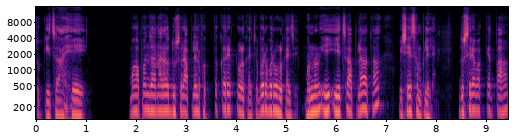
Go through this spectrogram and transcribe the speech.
चुकीचं आहे. मग आपण जाणार आहोत दुसरं आपल्याला फक्त करेक्ट ओळखायचे बरोबर ओळखायचे म्हणून ए एचं आपला आता विषय संपलेला आहे. दुसऱ्या वाक्यात पहा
